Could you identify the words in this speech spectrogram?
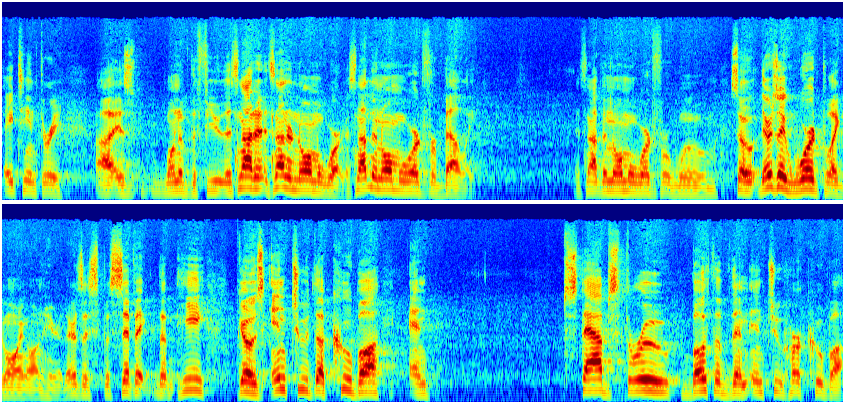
18, 3 uh, is one of the few. It's not, a, it's not a normal word. It's not the normal word for belly. It's not the normal word for womb. So there's a wordplay going on here. There's a specific, the, he goes into the kuba and stabs through both of them into her kuba.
